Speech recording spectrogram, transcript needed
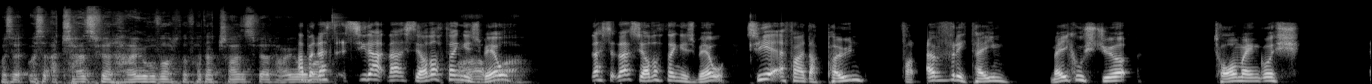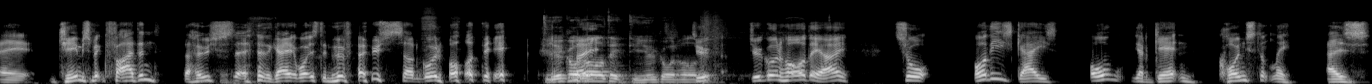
was it was it a transfer hangover? They've had a transfer hangover. Ah, but that's, see that that's the other thing as well. blah. That's that's the other thing as well. See if I had a pound for every time Michael Stewart, Tom English, uh, James McFadden, the house, the guy that wants to move house or go on holiday. Do you go on Right. holiday? Do you go on Do holiday? you, do you go on holiday? Aye. So all these guys, all you're getting constantly is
